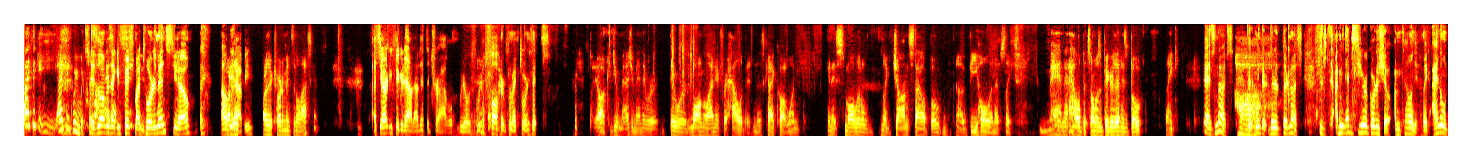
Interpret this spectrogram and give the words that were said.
I think I think we would survive. as long as I can fish my tournaments. You know, I'll are be there, happy. Are there tournaments in Alaska? I see. I already figured out. I'd have to travel real, real far for my tournaments. Oh, could you imagine, man? They were they were long lining for halibut, and this guy caught one in his small little like jon style boat uh, V-hull, and I was like, man, that halibut's almost bigger than his boat. Like, yeah, it's nuts. Oh. I mean, they're, they're, they're nuts. I mean, that Cerro Gordo show. I'm telling you, like, I don't,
